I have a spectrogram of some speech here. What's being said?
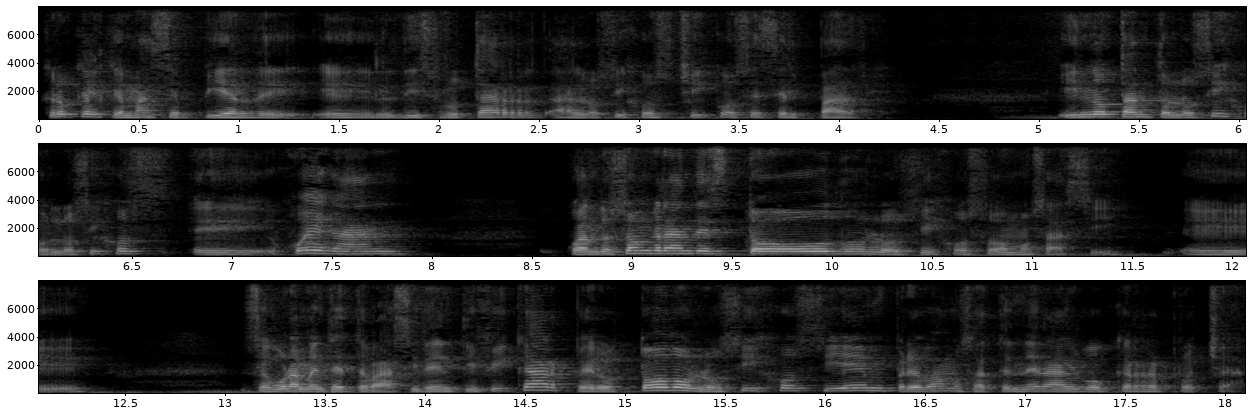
creo que el que más se pierde el disfrutar a los hijos chicos es el padre. Y no tanto los hijos, los hijos eh, juegan, cuando son grandes, todos los hijos somos así. Eh, seguramente te vas a identificar, pero todos los hijos siempre vamos a tener algo que reprochar.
